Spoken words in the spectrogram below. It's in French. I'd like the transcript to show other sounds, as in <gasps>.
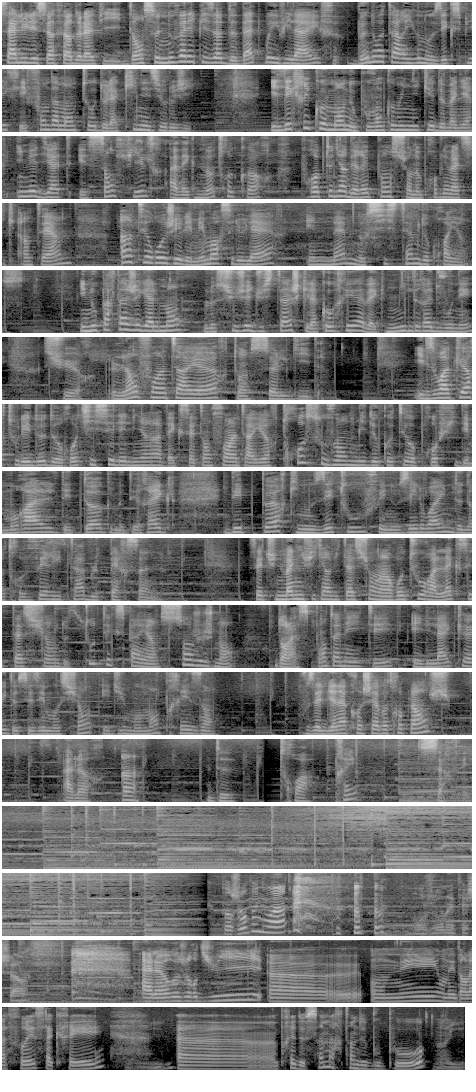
Salut les surfeurs de la vie. Dans ce nouvel épisode de That Wavy Life, Benoît Tariou nous explique les fondamentaux de la kinésiologie. Il décrit comment nous pouvons communiquer de manière immédiate et sans filtre avec notre corps pour obtenir des réponses sur nos problématiques internes, interroger les mémoires cellulaires et même nos systèmes de croyances. Il nous partage également le sujet du stage qu'il a co-créé avec Mildred Vounet sur L'enfant intérieur, ton seul guide. Ils ont à cœur tous les deux de retisser les liens avec cet enfant intérieur trop souvent mis de côté au profit des morales, des dogmes, des règles, des peurs qui nous étouffent et nous éloignent de notre véritable personne. C'est une magnifique invitation à un retour à l'acceptation de toute expérience sans jugement, dans la spontanéité et l'accueil de ses émotions et du moment présent. Vous êtes bien accroché à votre planche? Alors 1, 2, 3, prêt? Surfez Bonjour Benoît. Bonjour Natacha. Alors aujourd'hui, euh, on, est, on est dans la forêt sacrée, euh, près de Saint-Martin-de-Boubeau. Oui.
